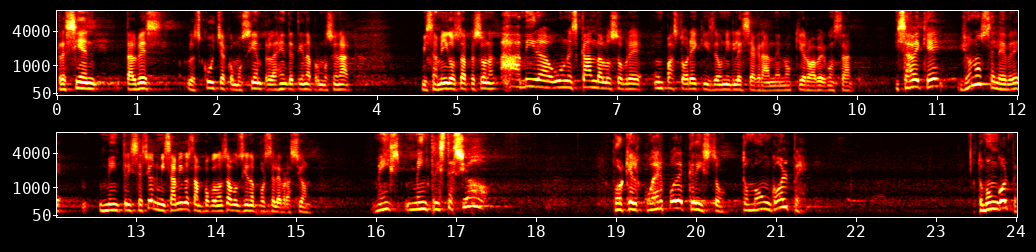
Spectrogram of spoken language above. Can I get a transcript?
Recién, tal vez lo escucha como siempre, la gente tiende a promocionar. Mis amigos, otras personas, ah, mira, un escándalo sobre un pastor X de una iglesia grande, no quiero avergonzar. ¿Y sabe qué? Yo no celebré, me entristeció, mis amigos tampoco, no estamos diciendo por celebración. Me, me entristeció. Porque el cuerpo de Cristo tomó un golpe. Tomó un golpe.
